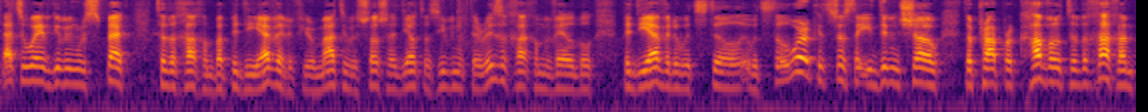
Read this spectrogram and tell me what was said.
That's a way of giving respect to the chacham. But b'di'evet, if you're mati with shosha adiotos, even if there is a chacham available, b'di'evet it would still it would still work. It's just that you didn't show the proper kavod to the chacham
